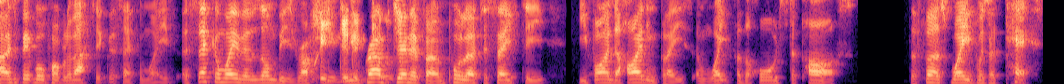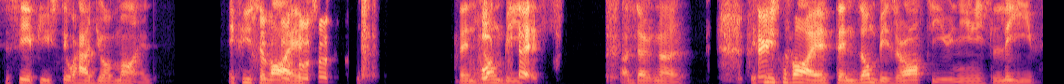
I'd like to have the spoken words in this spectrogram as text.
that was a bit more problematic. The second wave. A second wave of zombies rush We you. You didn't grab kill. Jennifer and pull her to safety. You find a hiding place and wait for the hordes to pass. The first wave was a test to see if you still had your mind. If you survived, then What zombies. test? I don't know. If you survive, then zombies are after you and you need to leave.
